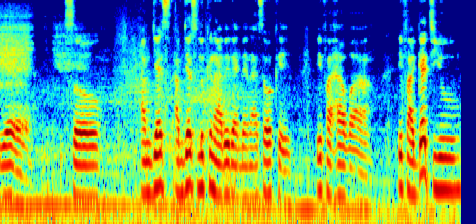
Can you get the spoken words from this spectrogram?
Yeah. So I'm just, I'm just looking at it and then I say, okay, if I have, uh, if I get you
